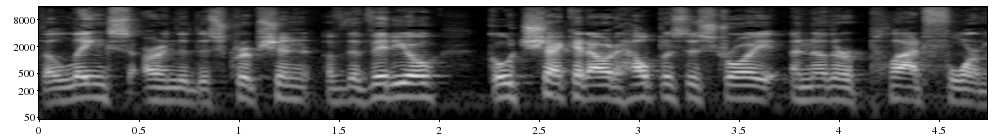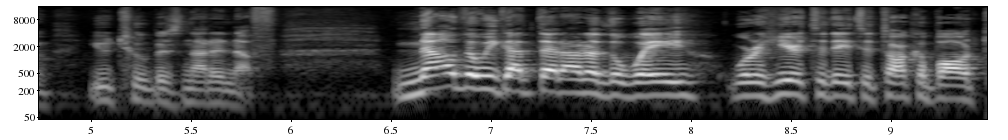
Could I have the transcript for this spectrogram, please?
The links are in the description of the video. Go check it out. Help us destroy another platform. YouTube is not enough. Now that we got that out of the way, we're here today to talk about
